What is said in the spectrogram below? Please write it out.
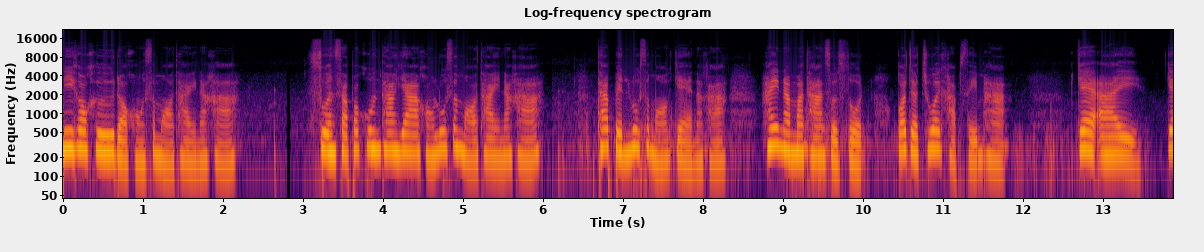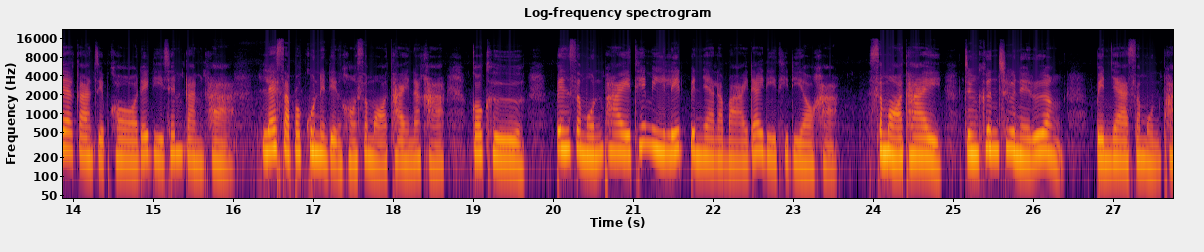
นี่ก็คือดอกของสมอไทยนะคะ ส่วนสรรพคุณทางยาของลูกสมอไทยนะคะ ถ้าเป็นลูกสมอแก่นะคะ ให้นำมาทานสดๆ ก็จะช่วยขับเสมหะ แก้ไอ แก้การเจ็บคอได้ดีเช่นกันค่ะและสรรพคุณเด่นๆของสมอไทยนะคะ ก็คือเป็นสมุนไพรที่มีฤทธิ์เป็นยาระบายได้ดีทีเดียวค่ะ สมอไทยจึงขึ้นชื่อในเรื่อง เป็นยาสมุนไพร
